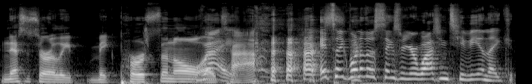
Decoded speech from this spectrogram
necessarily make personal Right. attacks. it's like one of those things where you're watching TV and like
